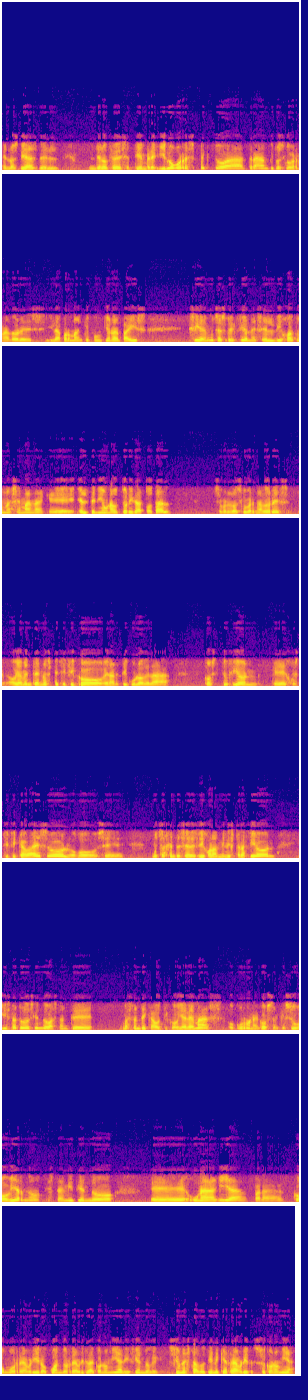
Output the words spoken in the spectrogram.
en los días del, del 11 de septiembre. Y luego respecto a Trump y los gobernadores y la forma en que funciona el país, sí, hay muchas fricciones. Él dijo hace una semana que él tenía una autoridad total sobre los gobernadores. Obviamente no especificó el artículo de la Constitución que justificaba eso. Luego se, mucha gente se desdijo en la administración y está todo siendo bastante bastante caótico. Y además ocurre una cosa, que su gobierno está emitiendo eh, una guía para cómo reabrir o cuándo reabrir la economía, diciendo que si un Estado tiene que reabrir su economía,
